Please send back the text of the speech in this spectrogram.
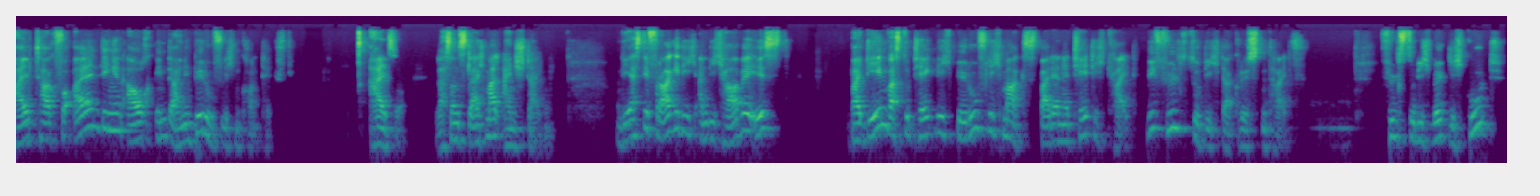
Alltag, vor allen Dingen auch in deinem beruflichen Kontext. Also, lass uns gleich mal einsteigen. Und die erste Frage, die ich an dich habe, ist, bei dem, was du täglich beruflich magst, bei deiner Tätigkeit, wie fühlst du dich da größtenteils? Fühlst du dich wirklich gut?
